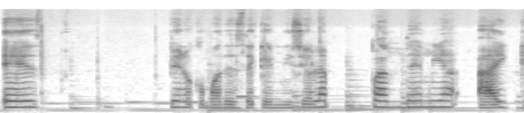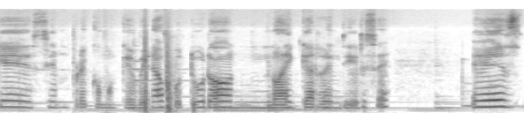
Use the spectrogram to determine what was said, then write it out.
es, pero como desde que inició la pandemia hay que siempre como que ver a futuro, no hay que rendirse. Es,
